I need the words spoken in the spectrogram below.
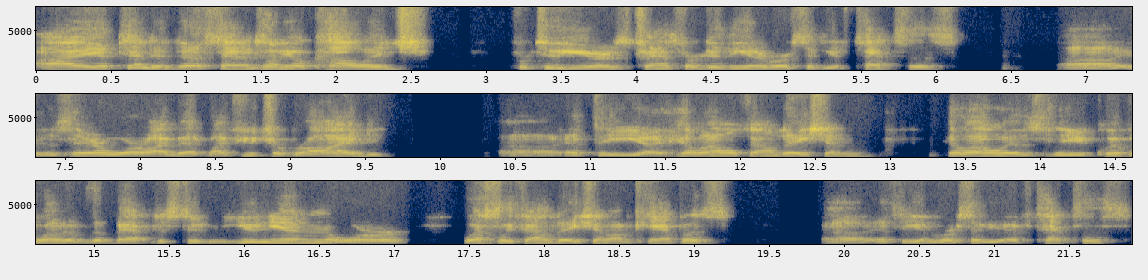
I attended uh, San Antonio College for two years, transferred to the University of Texas. Uh, it was there where I met my future bride uh, at the uh, Hillel Foundation. Hillel is the equivalent of the Baptist Student Union or Wesley Foundation on campus uh, at the University of Texas.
